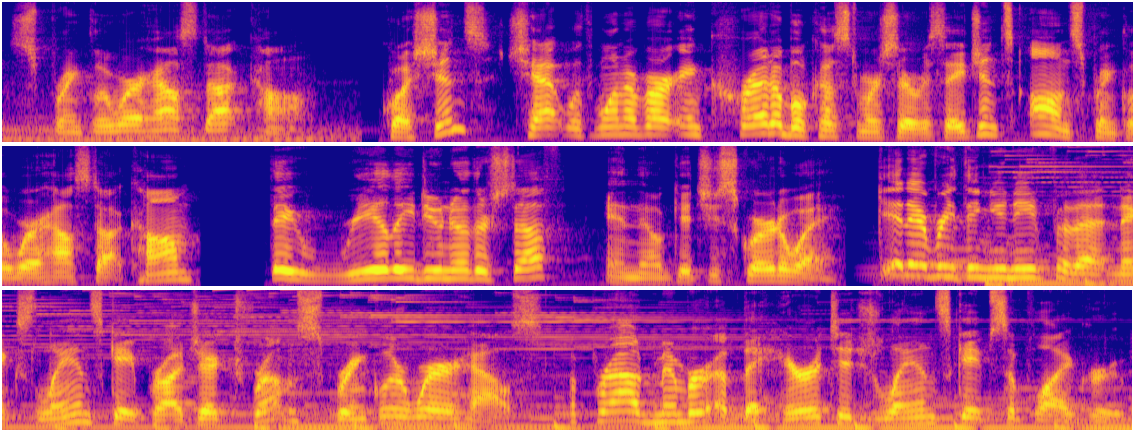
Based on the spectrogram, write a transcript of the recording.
sprinklerwarehouse.com. Questions? Chat with one of our incredible customer service agents on sprinklerwarehouse.com. They really do know their stuff and they'll get you squared away. Get everything you need for that next landscape project from Sprinkler Warehouse, a proud member of the Heritage Landscape Supply Group.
